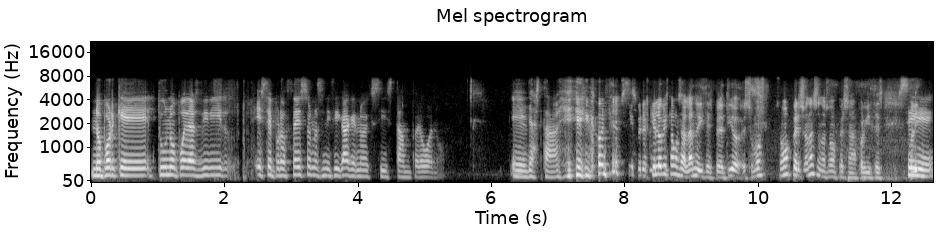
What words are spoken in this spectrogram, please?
no porque tú no puedas vivir ese proceso no significa que no existan, pero bueno. Eh, ya está. sí, pero es que es lo que estamos hablando, dices, pero tío, ¿somos, ¿somos personas o no somos personas? Porque dices, sí.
